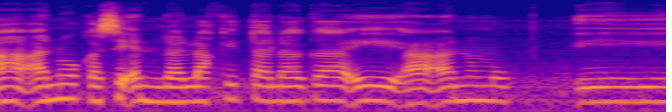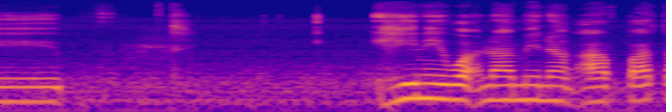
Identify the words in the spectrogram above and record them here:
ah, ano kasi ang lalaki talaga eh ah, ano mo eh hiniwa namin ng apat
